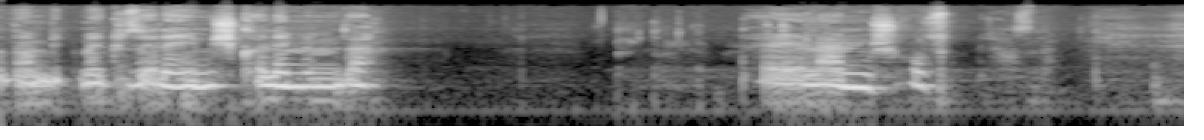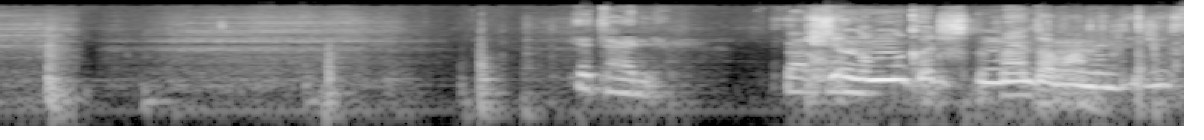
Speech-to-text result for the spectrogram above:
Zaten bitmek üzereymiş kalemimde. Değerlenmiş olsun biraz da. Yeterli. Zaten Şimdi bunu karıştırmaya devam edeceğiz.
